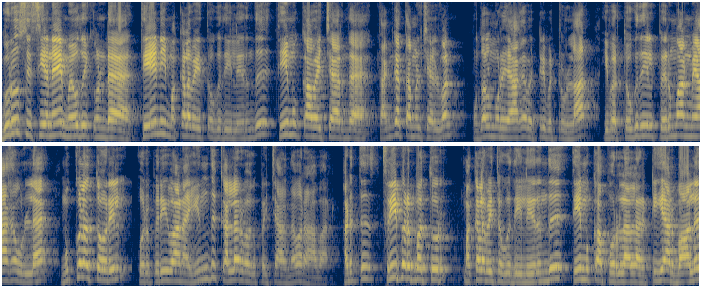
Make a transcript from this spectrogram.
குரு சிஷியனே மேதை கொண்ட தேனி மக்களவை தொகுதியிலிருந்து திமுகவை சேர்ந்த தங்க தமிழ்ச்செல்வன் முதல் முறையாக வெற்றி பெற்றுள்ளார். இவர் தொகுதியில் பெரும்பான்மையாக உள்ள முக்குளத்தோரில் ஒரு பிரிவான இந்து கல்லர் வகுப்பை சார்ந்தவர் ஆவார். அடுத்து ஸ்ரீபெரும்பத்தூர் மக்களவை தொகுதியில் இருந்து திமுக பொருளாளர் டி ஆர் பாலு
